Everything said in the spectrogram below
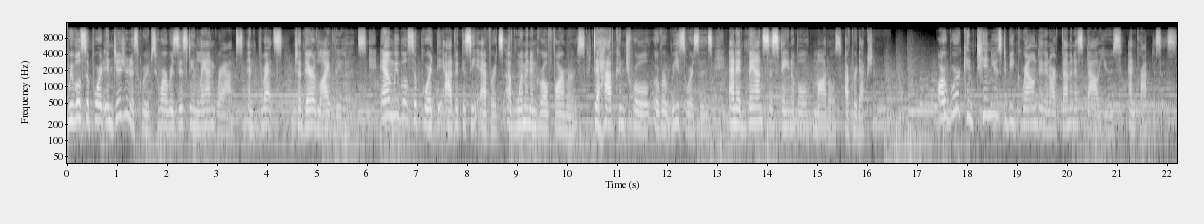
We will support indigenous groups who are resisting land grabs and threats to their livelihoods. And we will support the advocacy efforts of women and girl farmers to have control over resources and advance sustainable models of production. Our work continues to be grounded in our feminist values and practices.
